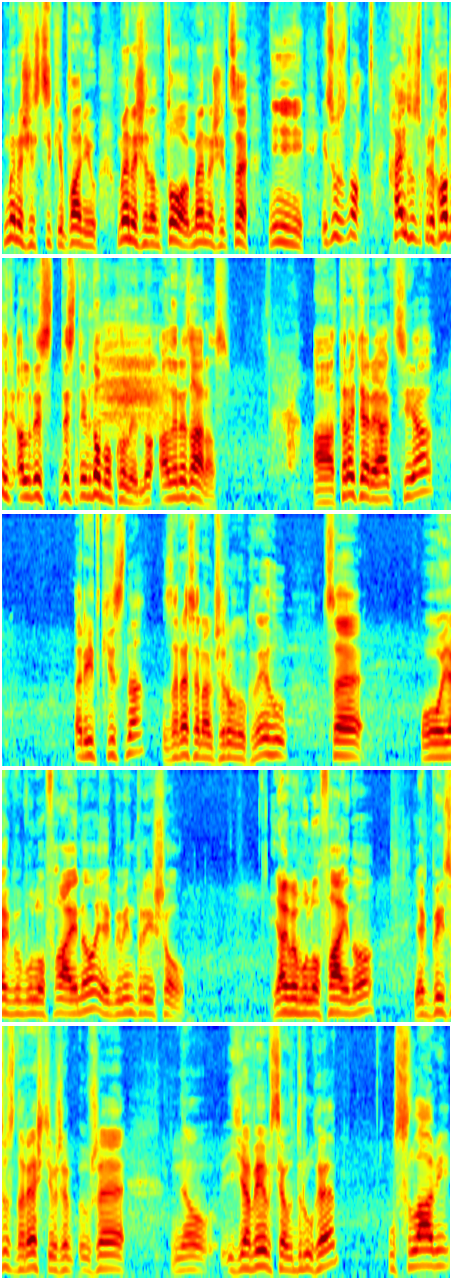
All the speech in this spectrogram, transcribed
в мене ще стільки планів, в мене ще там то, в мене ще це. Ні, ні, ні. Ісус, ну, хай Ісус приходить, але десь десь невідомо коли, ну, але не зараз. А третя реакція рідкісна, занесена в червону книгу, це о, як би було файно, якби він прийшов. Як би було файно, якби Ісус нарешті вже, вже ну, явився вдруге у славі,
